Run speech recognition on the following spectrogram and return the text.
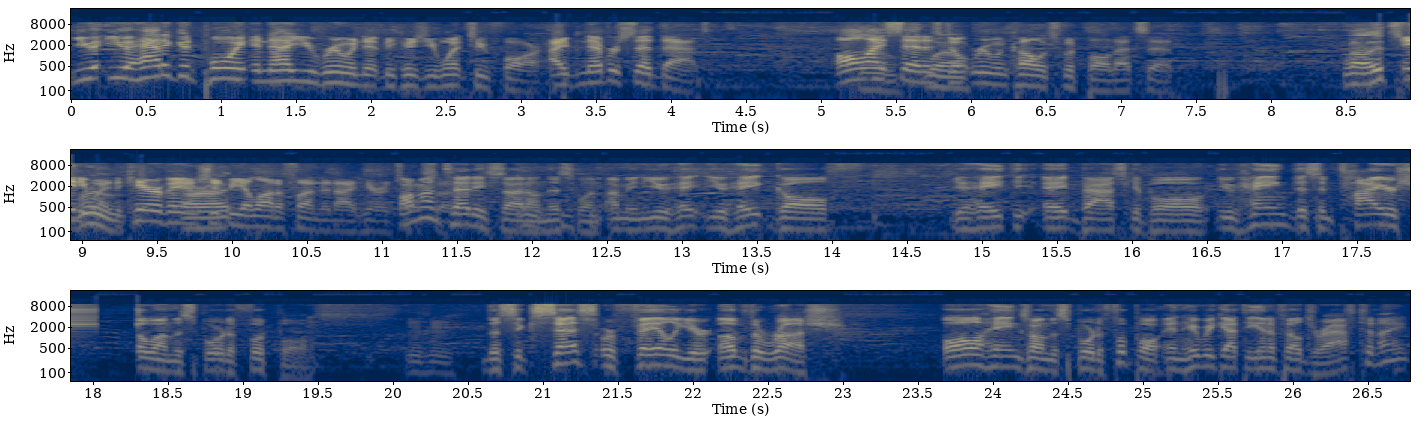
you you had a good point, and now you ruined it because you went too far. I've never said that. All I Oh, said is well. don't ruin college football. That's it. Well, it's Anyway, rude, the caravan all should be a lot of fun tonight here in Tulsa. I'm on Teddy's side on this one. I mean, you hate you hate golf, you hate the hate basketball. You hang this entire show on the sport of football. The success or failure of the rush all hangs on the sport of football. And here we got the NFL draft tonight,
